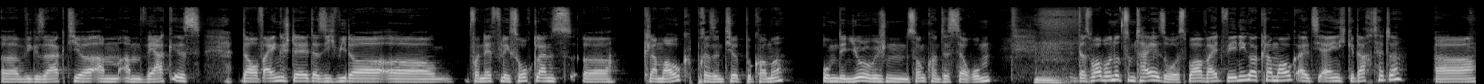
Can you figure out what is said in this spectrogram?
wie gesagt, hier am, am Werk ist, darauf eingestellt, dass ich wieder äh, von Netflix Hochglanz äh, Klamauk präsentiert bekomme um den Eurovision Song Contest herum. Hm. Das war aber nur zum Teil so. Es war weit weniger Klamauk, als ich eigentlich gedacht hätte. Äh,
